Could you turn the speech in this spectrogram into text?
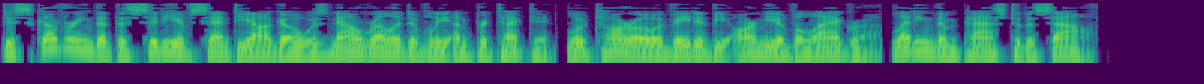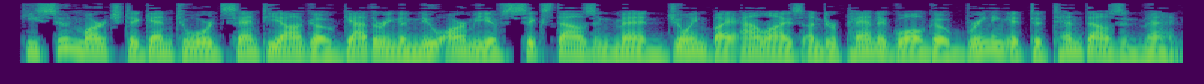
Discovering that the city of Santiago was now relatively unprotected, Lautaro evaded the army of Villagra, letting them pass to the south. He soon marched again toward Santiago gathering a new army of 6,000 men joined by allies under Panagualgo bringing it to 10,000 men.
